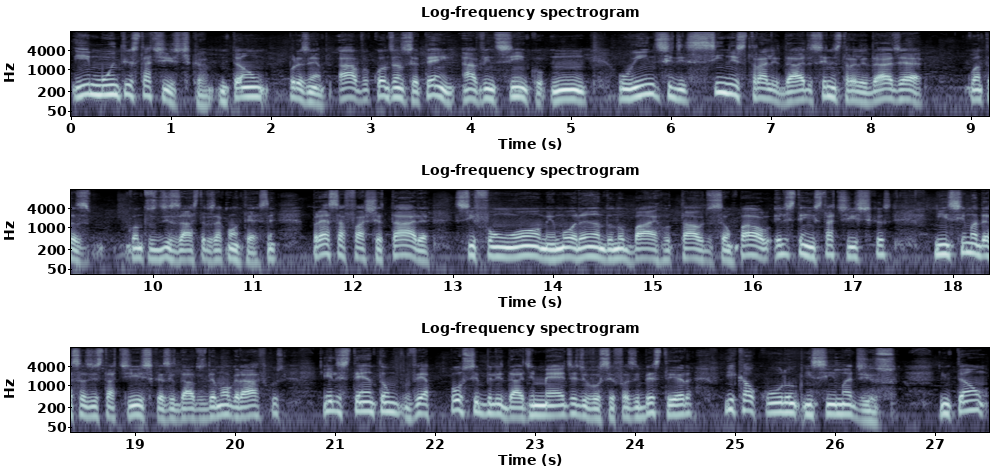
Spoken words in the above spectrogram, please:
e muita estatística. Então, por exemplo, ah, quantos anos você tem? Ah, 25. Hum, o índice de sinistralidade, sinistralidade é quantas, quantos desastres acontecem. Para essa faixa etária, se for um homem morando no bairro tal de São Paulo, eles têm estatísticas e em cima dessas estatísticas e dados demográficos, eles tentam ver a possibilidade média de você fazer besteira e calculam em cima disso. Então,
